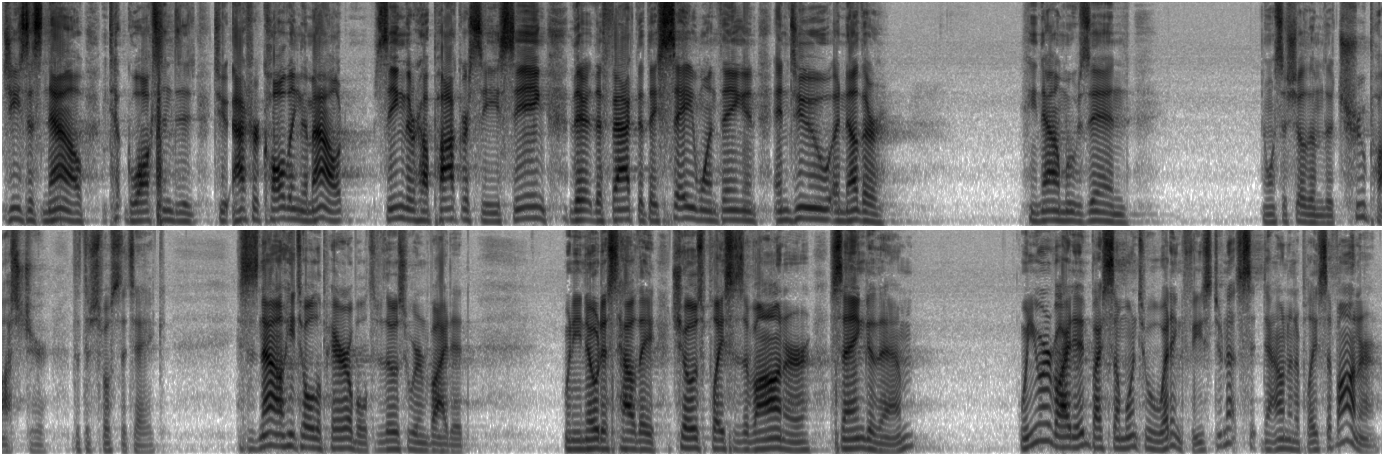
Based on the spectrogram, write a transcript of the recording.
Jesus now t- walks into, to, after calling them out, seeing their hypocrisy, seeing their, the fact that they say one thing and, and do another, he now moves in and wants to show them the true posture that they're supposed to take. He says, Now he told a parable to those who were invited. When he noticed how they chose places of honor, saying to them, When you are invited by someone to a wedding feast, do not sit down in a place of honor,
